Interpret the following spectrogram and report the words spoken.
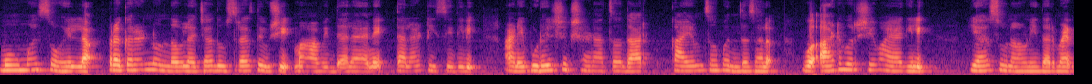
मोहम्मद सोहेलला प्रकरण नोंदवल्याच्या दुसऱ्याच दिवशी महाविद्यालयाने त्याला टी सी दिली आणि पुढील शिक्षणाचं दार कायमचं बंद झालं व आठ वर्षे वाया गेली. या सुनावणी दरम्यान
